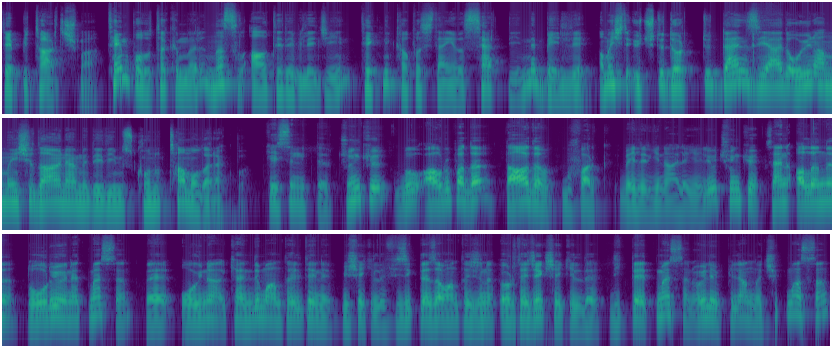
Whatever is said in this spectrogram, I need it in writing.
Hep bir tartışma. Tempolu takımları nasıl alt edebileceğin teknik kapasiten ya da sertliğinle belli. Ama işte üçlü dörtlüden ziyade oyun anlayışı daha önemli dediğimiz konu tam olarak bu. Kesinlikle. Çünkü bu Avrupa'da daha da bu fark belirgin hale geliyor. Çünkü sen alanı doğru yönetmezsen ve oyuna kendi mantaliteni bir şekilde fizik dezavantajını örtecek şekilde dikte etmezsen öyle bir planla çıkmazsan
